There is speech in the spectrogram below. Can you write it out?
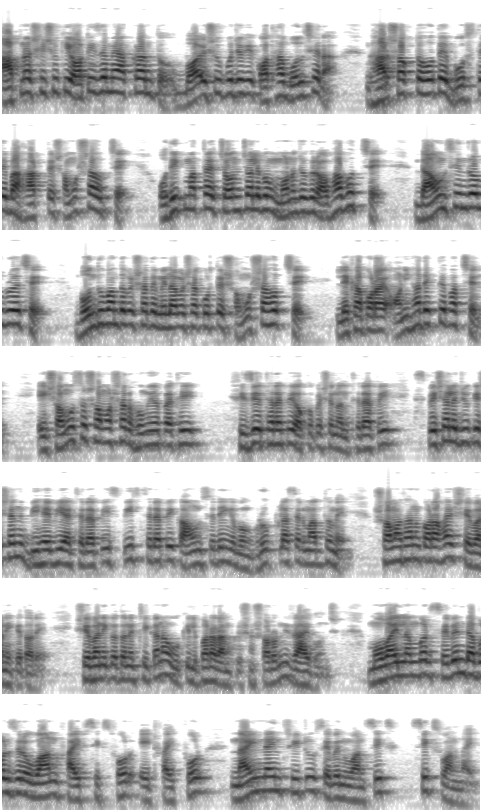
আপনার শিশু কি অটিজমে আক্রান্ত? বয়স উপযোগী কথা বলছে না? ঘাড় শক্ত হতে, বসতে বা হাঁটতে সমস্যা হচ্ছে? অধিক মাত্রায় চঞ্চল এবং মনোযোগের অভাব হচ্ছে, ডাউন সিনড্রোম রয়েছে বন্ধু বান্ধবের সাথে মেলামেশা করতে সমস্যা হচ্ছে, লেখাপড়ায় অনীহা দেখতে পাচ্ছেন, এই সমস্ত সমস্যার homeopathy, physiotherapy occupational therapy special education behaviour therapy speech therapy counselling এবং গ্রুপ ক্লাসের মাধ্যমে সমাধান করা হয় সেবানিকেতনে। সেবানিকেতনের ঠিকানা Ukilpara Ramakrishna Sarani, Raiganj. Mobile number seven double zero one five six four eight five four nine nine three two seven one six six one nine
